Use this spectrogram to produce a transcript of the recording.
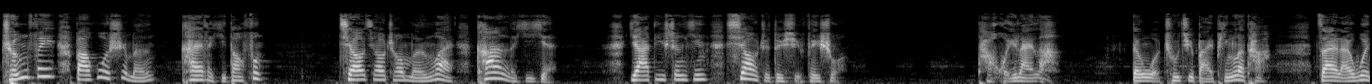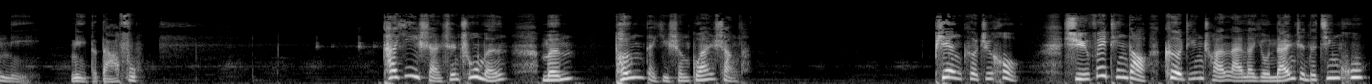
程飞把卧室门开了一道缝，悄悄朝门外看了一眼，压低声音笑着对许飞说：“他回来了，等我出去摆平了他，再来问你你的答复。”他一闪身出门，门。砰的一声，关上了。片刻之后，许飞听到客厅传来了有男人的惊呼，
